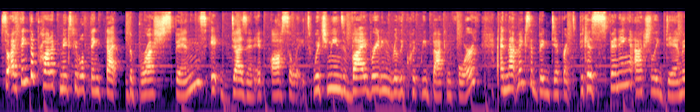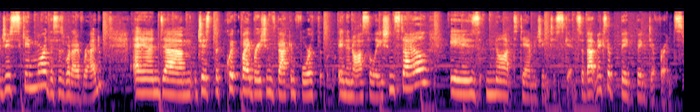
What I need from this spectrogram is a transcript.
So I think the product makes people think that the brush spins. It doesn't, it oscillates, which means vibrating really quickly back and forth. And that makes a big difference because spinning actually damages skin more. This is what I've read. And um, just the quick vibrations back and forth in an oscillation style is not damaging to skin. So that makes a big, big difference.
